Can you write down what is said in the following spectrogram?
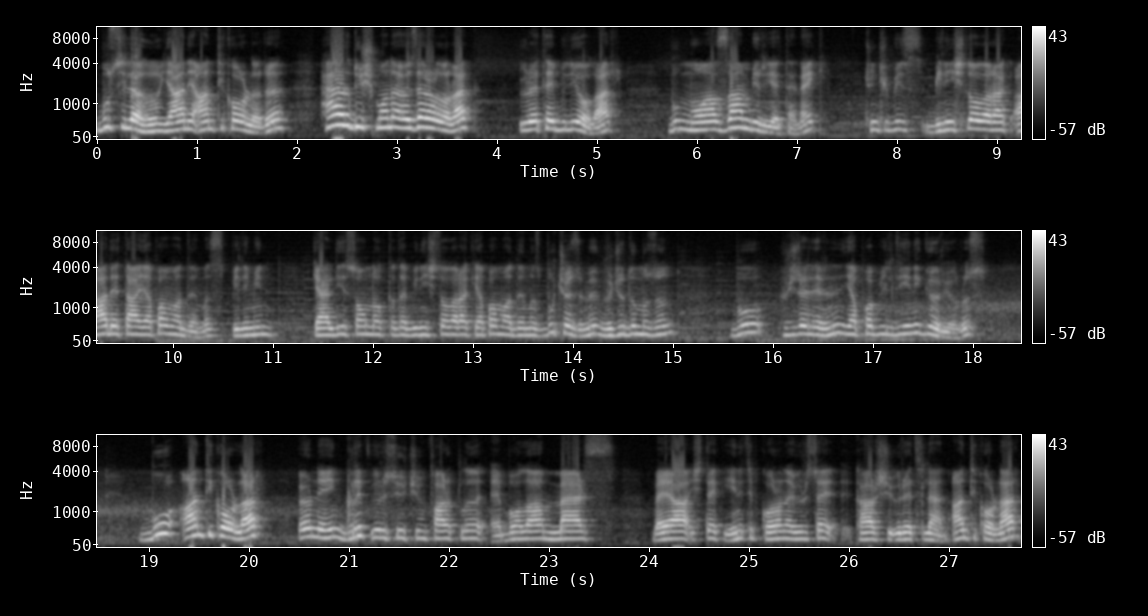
Bu silahı yani antikorları her düşmana özel olarak üretebiliyorlar. Bu muazzam bir yetenek. Çünkü biz bilinçli olarak adeta yapamadığımız, bilimin geldiği son noktada bilinçli olarak yapamadığımız bu çözümü vücudumuzun bu hücrelerinin yapabildiğini görüyoruz. Bu antikorlar örneğin grip virüsü için farklı, Ebola, MERS veya işte yeni tip koronavirüse karşı üretilen antikorlar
